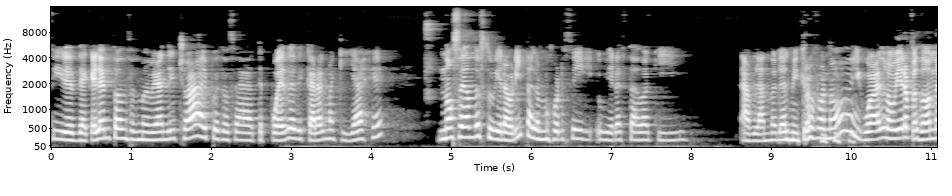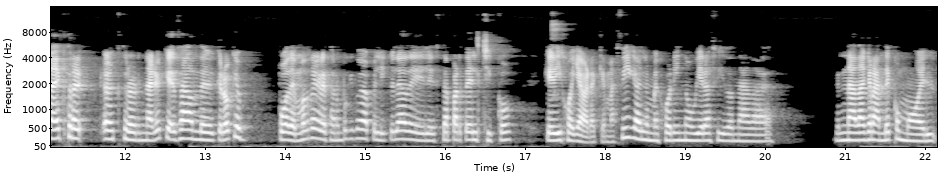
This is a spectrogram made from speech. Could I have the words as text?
si desde aquel entonces me hubieran dicho, ay, pues, o sea, te puedes dedicar al maquillaje, no sé dónde estuviera ahorita, a lo mejor si hubiera estado aquí hablándole al micrófono, igual no hubiera pasado nada extra, extraordinario que esa donde creo que podemos regresar un poquito a la película de esta parte del chico que dijo, y ahora que más siga, a lo mejor y no hubiera sido nada, nada grande como él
